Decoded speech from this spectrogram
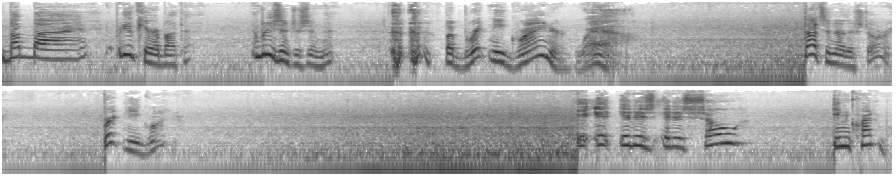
Bye bye. Nobody will care about that. Nobody's interested in that. but Brittney Griner, wow. That's another story. Brittney Griner. It, it, it is it is so incredible.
